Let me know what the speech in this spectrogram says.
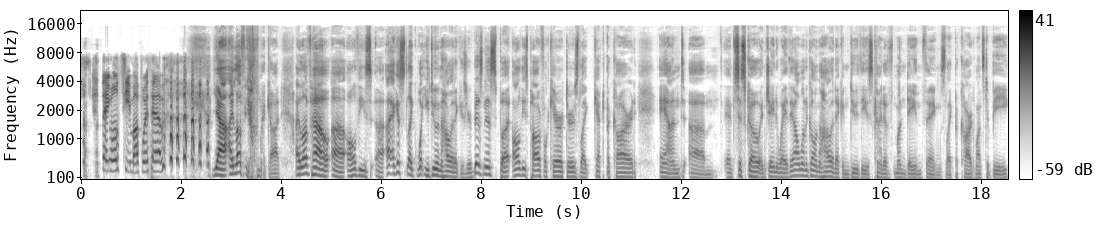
they will team up with him. yeah, I love. Oh my god, I love how uh, all these. Uh, I guess like what you do in the holodeck is your business, but all these powerful characters like Captain Picard and um, and Sisko and Janeway, they all want to go on the holodeck and do these kind of mundane things. Like Picard wants to be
